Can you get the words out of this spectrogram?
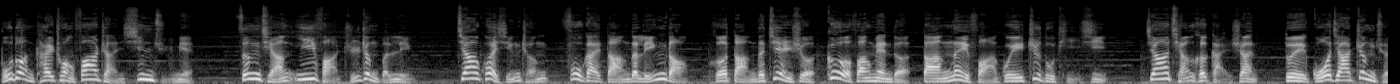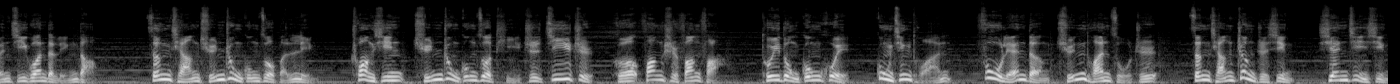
不断开创发展新局面，增强依法执政本领，加快形成覆盖党的领导和党的建设各方面的党内法规制度体系，加强和改善对国家政权机关的领导，增强群众工作本领。创新群众工作体制机制和方式方法，推动工会、共青团、妇联等群团组织增强政治性、先进性、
